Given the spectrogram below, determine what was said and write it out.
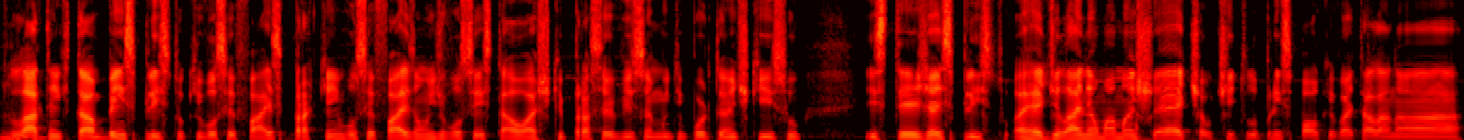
Lá tem que estar bem explícito o que você faz, para quem você faz, onde você está. Eu acho que para serviço é muito importante que isso esteja explícito. A headline é uma manchete, é o título principal que vai estar lá na,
